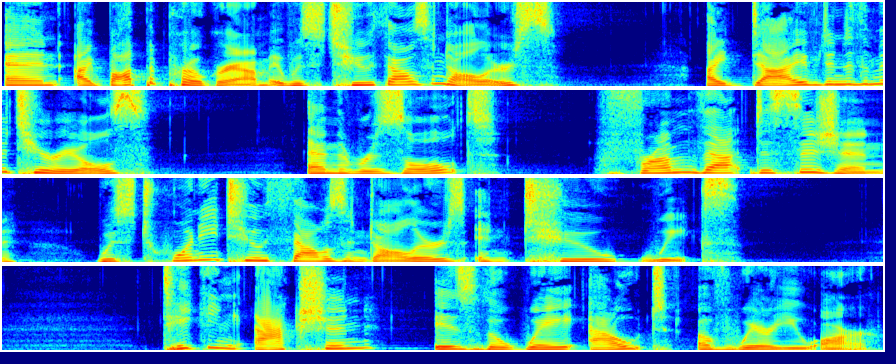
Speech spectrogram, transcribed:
And I bought the program, it was $2,000. I dived into the materials, and the result from that decision was $22,000 in two weeks. Taking action is the way out of where you are.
